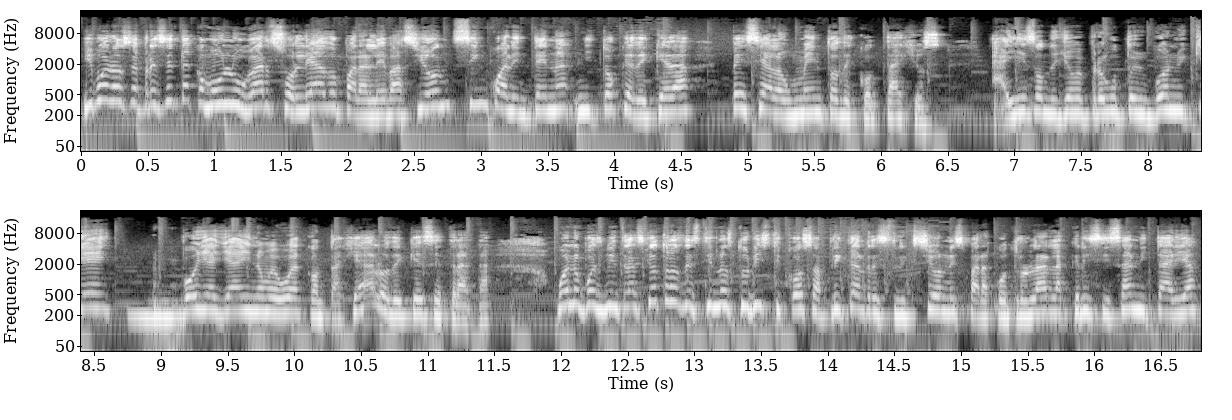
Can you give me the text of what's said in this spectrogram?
Y bueno, se presenta como un lugar soleado para la evasión, sin cuarentena ni toque de queda, pese al aumento de contagios ahí es donde yo me pregunto, bueno, ¿y qué? ¿Voy allá y no me voy a contagiar o de qué se trata? Bueno, pues mientras que otros destinos turísticos aplican restricciones para controlar la crisis sanitaria,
